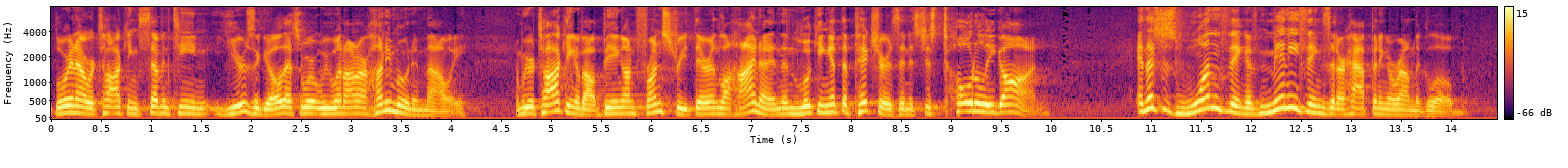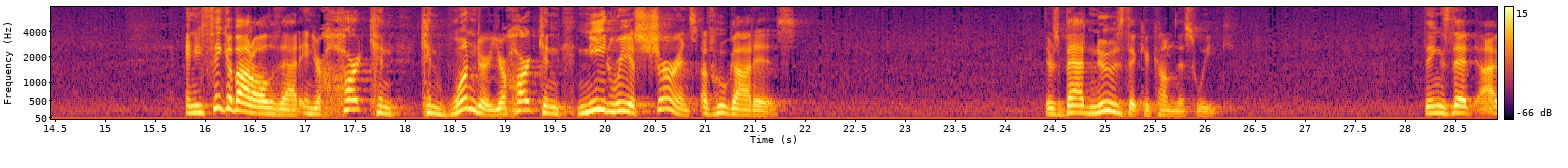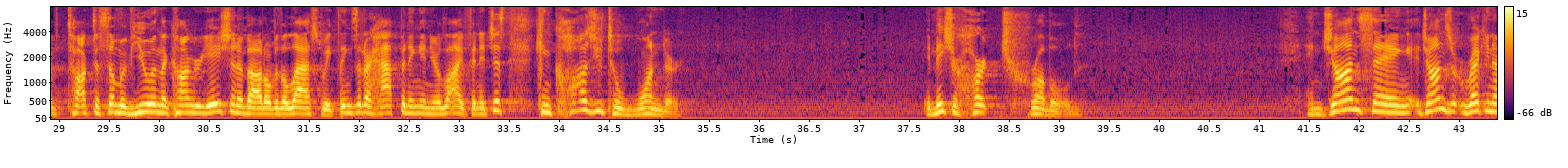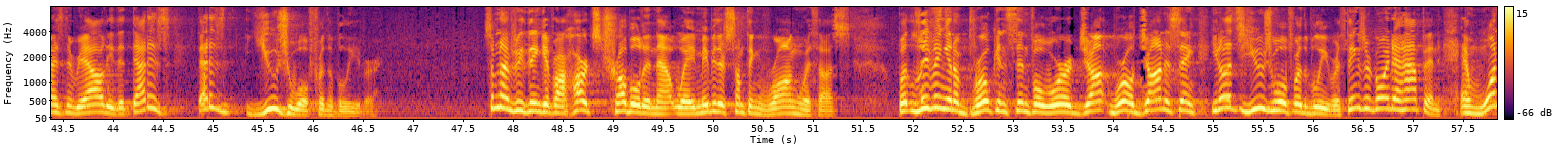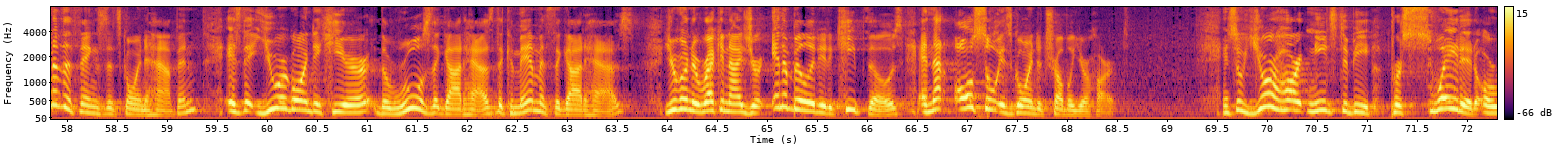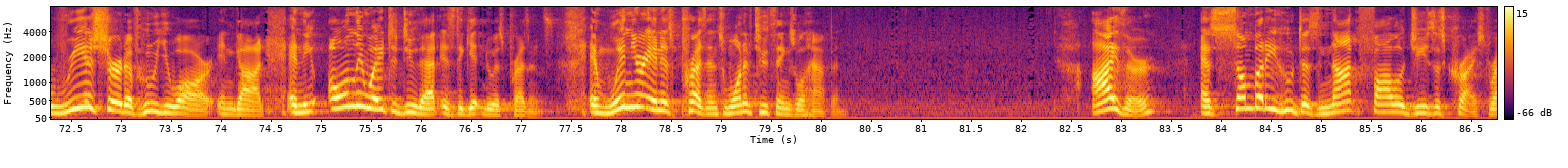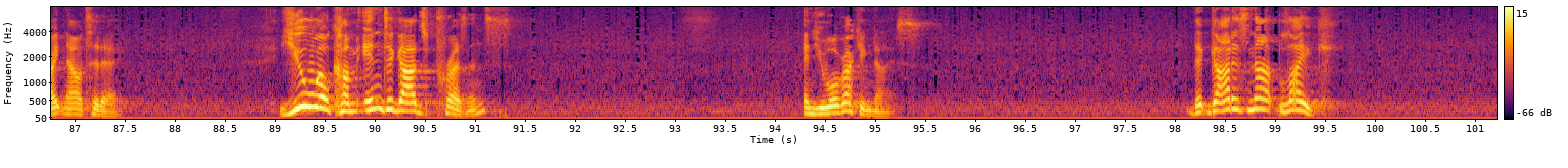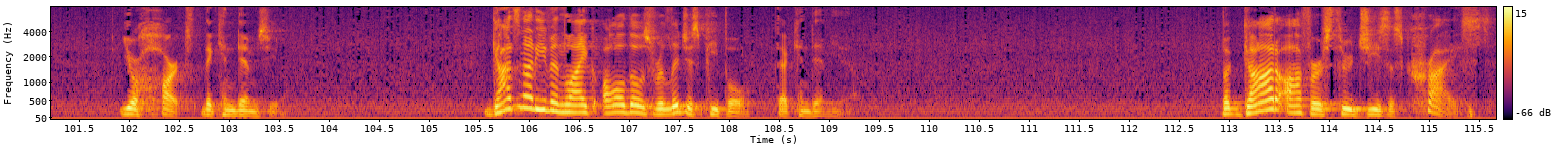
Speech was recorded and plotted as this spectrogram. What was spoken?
Lori and I were talking 17 years ago. That's where we went on our honeymoon in Maui. And we were talking about being on Front Street there in Lahaina and then looking at the pictures, and it's just totally gone. And that's just one thing of many things that are happening around the globe. And you think about all of that, and your heart can, can wonder, your heart can need reassurance of who God is. There's bad news that could come this week. Things that I've talked to some of you in the congregation about over the last week, things that are happening in your life, and it just can cause you to wonder. It makes your heart troubled. And John's saying, John's recognizing the reality that that is, that is usual for the believer. Sometimes we think if our heart's troubled in that way, maybe there's something wrong with us. But living in a broken, sinful word, John, world, John is saying, you know, that's usual for the believer. Things are going to happen. And one of the things that's going to happen is that you are going to hear the rules that God has, the commandments that God has. You're going to recognize your inability to keep those, and that also is going to trouble your heart. And so your heart needs to be persuaded or reassured of who you are in God. And the only way to do that is to get into his presence. And when you're in his presence, one of two things will happen either as somebody who does not follow Jesus Christ right now, today, you will come into God's presence and you will recognize that God is not like your heart that condemns you. God's not even like all those religious people that condemn you. But God offers through Jesus Christ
